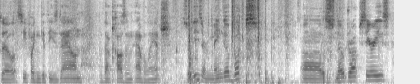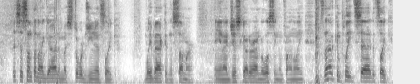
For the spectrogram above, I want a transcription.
So let's see if I can get these down without causing an avalanche. So these are manga books, uh, the Snowdrop series. This is something I got in my storage units like way back in the summer. And I just got around to listing them finally. It's not a complete set. It's like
